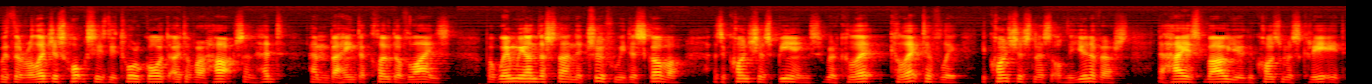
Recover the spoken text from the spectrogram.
With their religious hoaxes, they tore God out of our hearts and hid him behind a cloud of lies. But when we understand the truth, we discover, as a conscious beings, we're coll collectively the consciousness of the universe, the highest value the cosmos created,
